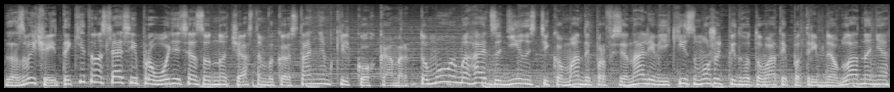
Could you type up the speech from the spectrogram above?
Зазвичай такі трансляції проводяться з одночасним використанням кількох камер, тому вимагають задіяності команди професіоналів, які зможуть підготувати потрібне обладнання,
